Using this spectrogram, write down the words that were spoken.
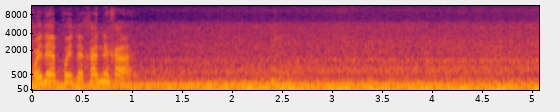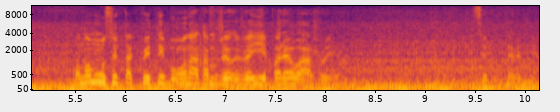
Пойде, пойде, хай нехай. Воно мусить так піти, бо вона там вже, вже її переважує. Сипити ремня.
